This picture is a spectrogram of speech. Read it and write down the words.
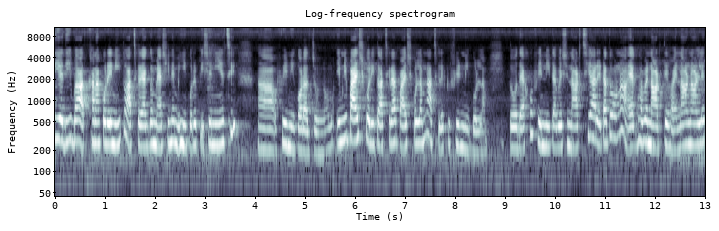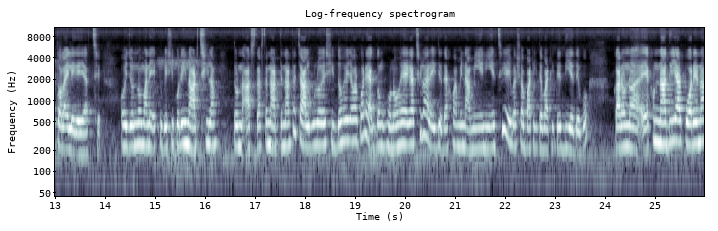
দিয়ে দিই বা আধখানা করে নিই। তো আজকে একদম মেশিনে মিহি করে পিষে নিয়েছি ফিরনি করার জন্য। এমনি পায়েস করি, তো আজকের আর পায়েস করলাম না, আজকের একটু ফিরনি করলাম। তো দেখো, ফিরনিটা বেশি নাড়ছি, আর এটা তো না একভাবে নাড়তে হয়, না নাড়লে তলায় লেগে যাচ্ছে। ওই জন্য মানে একটু বেশি করেই নাড়ছিলাম। তো আস্তে আস্তে নাড়তে নাড়তে চালগুলো সিদ্ধ হয়ে যাওয়ার পরে একদম ঘন হয়ে গেছিল, আর এই যে দেখো আমি নামিয়ে নিয়েছি, এবার সব বাটিতে বাটিতে দিয়ে দেব। কারণ এখন না দিলে আর পরে না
